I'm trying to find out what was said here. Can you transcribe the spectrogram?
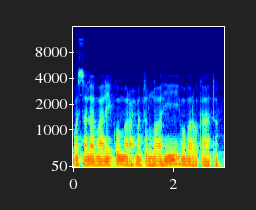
والسلام عليكم ورحمة الله وبركاته.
